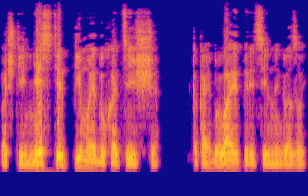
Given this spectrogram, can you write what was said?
почти нестерпимое духотище, какая бывает перед сильной грозой.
